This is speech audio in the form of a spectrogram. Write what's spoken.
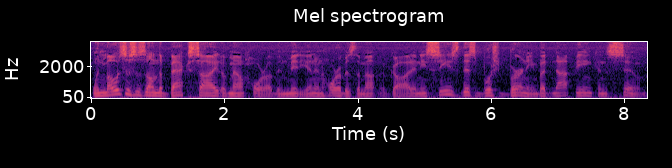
When Moses is on the backside of Mount Horeb in Midian, and Horeb is the mountain of God, and he sees this bush burning but not being consumed,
